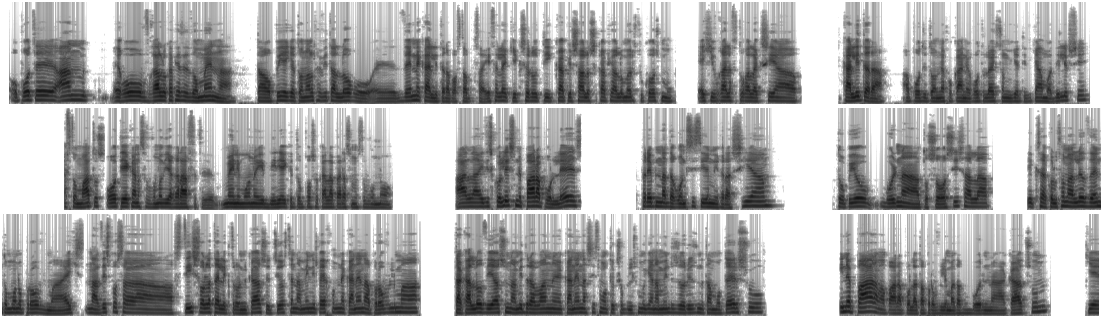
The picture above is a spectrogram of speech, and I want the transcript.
Οπότε, αν εγώ βγάλω κάποια δεδομένα τα οποία για τον ΑΒ λόγο ε, δεν είναι καλύτερα από αυτά που θα ήθελα και ξέρω ότι κάποιος άλλος σε κάποιο άλλο μέρος του κόσμου έχει βγάλει αυτό το γαλαξία καλύτερα από ό,τι τον έχω κάνει εγώ, τουλάχιστον για τη δικιά μου αντίληψη, αυτομάτως ό,τι έκανα στο βουνό διαγράφεται. Μένει μόνο η εμπειρία και το πόσο καλά πέρασαμε στο βουνό. Αλλά οι δυσκολίες είναι πάρα πολλές. Πρέπει να ανταγωνιστείς στην υγρασία, το οποίο μπορεί να το σώσεις, αλλά εξακολουθώ να λέω δεν είναι το μόνο πρόβλημα. Έχεις να δεις πώς θα στήσεις όλα τα ηλεκτρονικά σου έτσι ώστε να μην υπάρχουν κανένα πρόβλημα. Τα καλώδια σου να μην τραβάνε κανένα σύστημα του εξοπλισμού για να μην του ζορίζουν τα μοτέρ σου. Είναι πάρα μα πάρα πολλά τα προβλήματα που μπορεί να κάτσουν και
